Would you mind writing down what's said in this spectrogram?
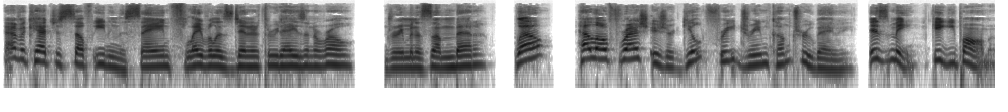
Ever catch yourself eating the same flavorless dinner three days in a row? Dreaming of something better? Well, HelloFresh is your guilt free dream come true, baby. It's me, Keke Palmer.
